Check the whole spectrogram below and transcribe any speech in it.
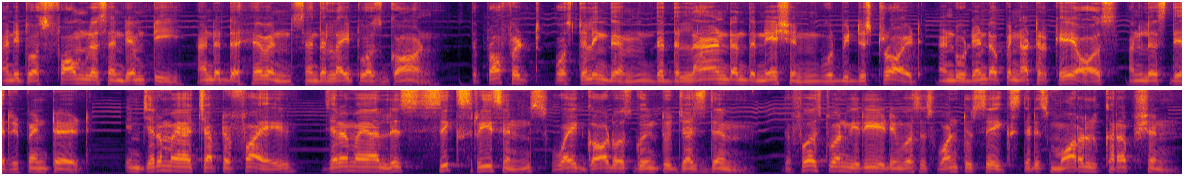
and it was formless and empty, and at the heavens, and the light was gone. The prophet was telling them that the land and the nation would be destroyed and would end up in utter chaos unless they repented. In Jeremiah chapter 5, Jeremiah lists six reasons why God was going to judge them. The first one we read in verses 1 to 6 that is moral corruption.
